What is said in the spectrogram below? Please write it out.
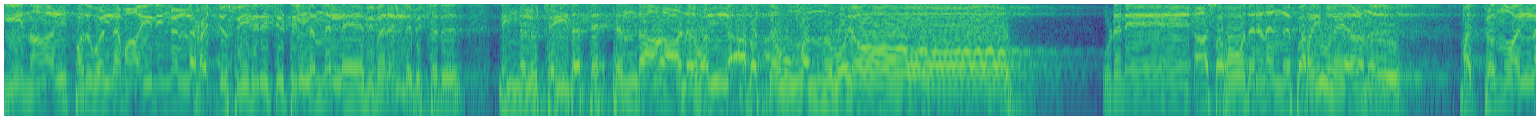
ഈ നാൽപ്പത് കൊല്ലമായി നിങ്ങൾ ഹജ്ജ് സ്വീകരിച്ചിട്ടില്ലെന്നല്ലേ വിവരം ലഭിച്ചത്? നിങ്ങൾ ചെയ്ത തെറ്റെന്താണ്? വല്ല അബദ്ധവും വന്നുപോയോ? ഉടനെ ആ സഹോദരനങ്ങ് പറയുകയാണ് മറ്റൊന്നുമല്ല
